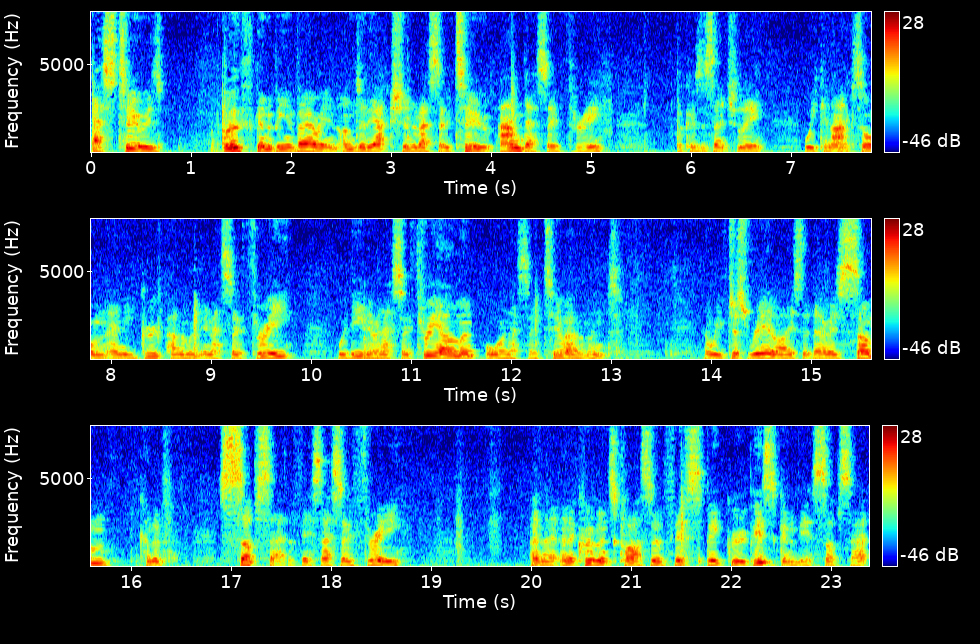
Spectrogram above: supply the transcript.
S2 is both going to be invariant under the action of SO2 and SO3 because essentially we can act on any group element in SO3 with either an SO3 element or an SO2 element and we've just realised that there is some kind of subset of this SO3 and a, an equivalence class of this big group is going to be a subset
